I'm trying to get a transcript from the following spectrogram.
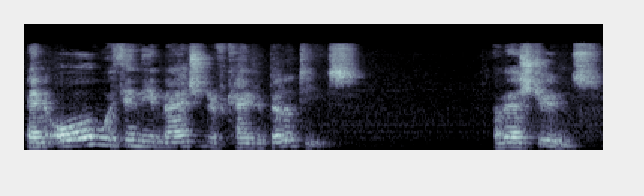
and all within the imaginative capabilities of our students.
